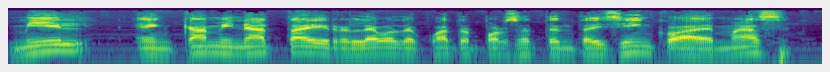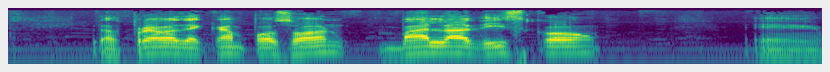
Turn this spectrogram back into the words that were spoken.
mil en caminata y relevos de 4 por 75. Además, las pruebas de campo son bala, disco, eh,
